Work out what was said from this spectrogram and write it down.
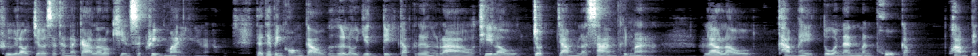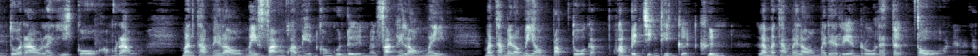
คือเราเจอสถานการณ์แล้วเราเขียนสคริปต์ใหม่นะครับ แต่ถ้าเป็นของเก่าก็คือเรายึดติดกับเรื่องราวที่เราจดจำและสร้างขึ้นมา แล้วเราทำให้ตัวนั้นมันผูกกับความเป็นตัวเราและอีโก้ของเรา มันทำให้เราไม่ฟังความเห็นของคนอื่น มันฟังให้เราไม่ มันทำให้เราไม่ยอมปรับตัวกับความเป็นจริงที่เกิดขึ้น แล้วมันทำให้เราไม่ได้เรียนรู้และเติบโตนะครับ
